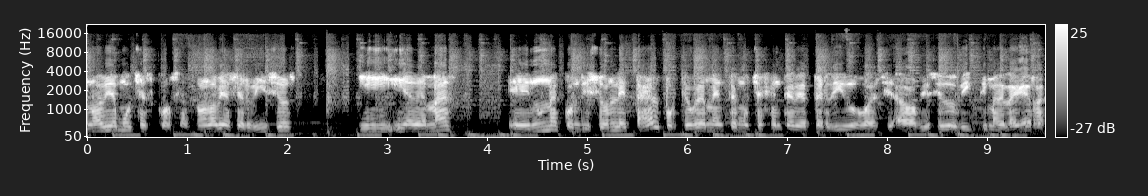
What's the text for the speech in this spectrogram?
no había muchas cosas, no, había servicios y, y además en una condición letal, porque obviamente mucha gente había perdido o había sido víctima de la guerra.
